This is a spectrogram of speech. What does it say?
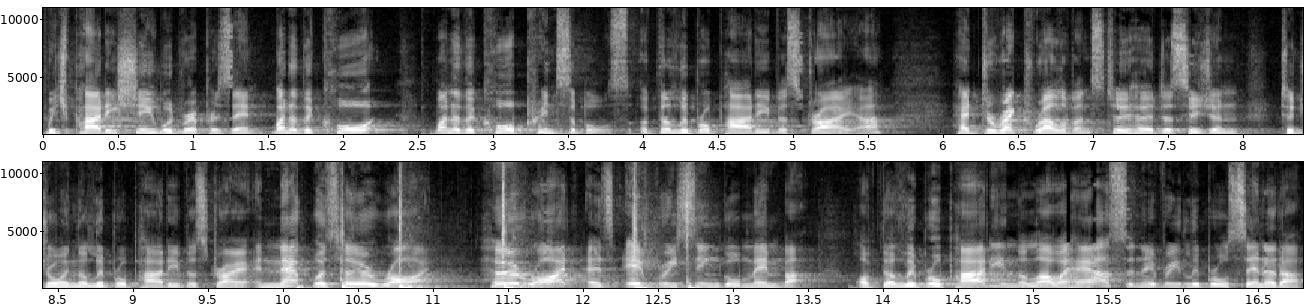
which party she would represent, one of the core, one of the core principles of the Liberal Party of Australia had direct relevance to her decision to join the Liberal Party of Australia. And that was her right. Her right as every single member of the Liberal Party in the lower house and every Liberal senator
